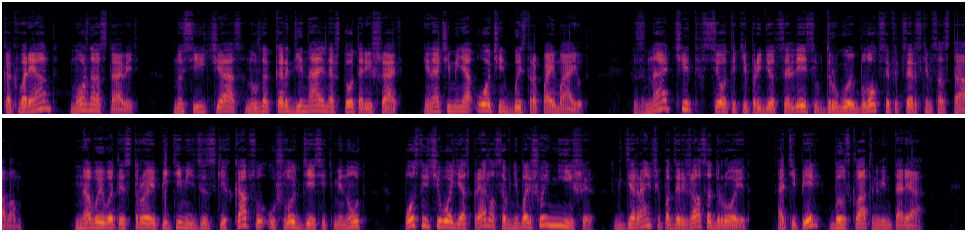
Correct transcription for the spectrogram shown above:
Как вариант, можно оставить. Но сейчас нужно кардинально что-то решать, иначе меня очень быстро поймают. Значит, все-таки придется лезть в другой блок с офицерским составом. На вывод из строя пяти медицинских капсул ушло 10 минут, после чего я спрятался в небольшой нише, где раньше подзаряжался дроид, а теперь был склад инвентаря.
